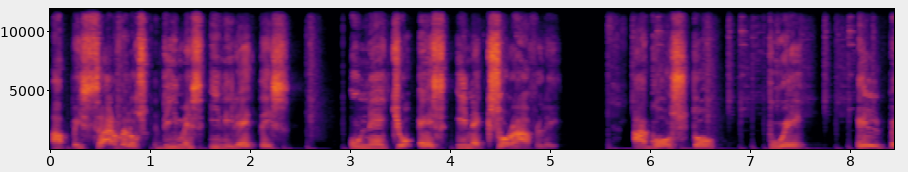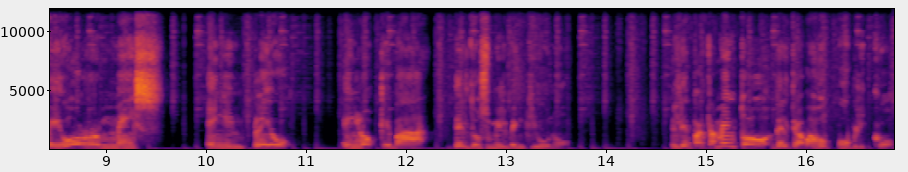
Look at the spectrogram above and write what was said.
a pesar de los dimes y diretes, un hecho es inexorable. Agosto fue el peor mes en empleo en lo que va del 2021. El Departamento del Trabajo Público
